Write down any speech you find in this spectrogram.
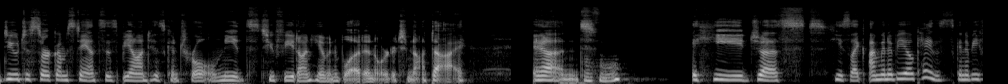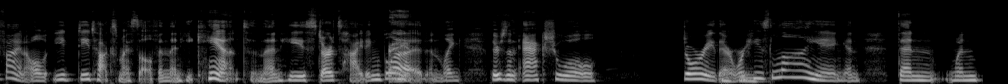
due to circumstances beyond his control needs to feed on human blood in order to not die and Mhm. He just he's like i'm gonna be okay. This is gonna be fine. I'll eat detox myself. And then he can't. And then he starts hiding blood. And like there's an actual story there where Mhm. he's lying. And then when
